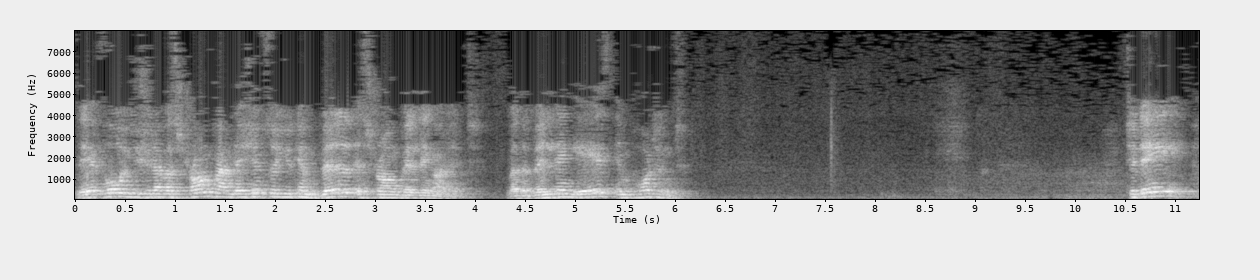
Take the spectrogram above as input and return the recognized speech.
Therefore, you should have a strong foundation so you can build a strong building on it. But the building is important. Today,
